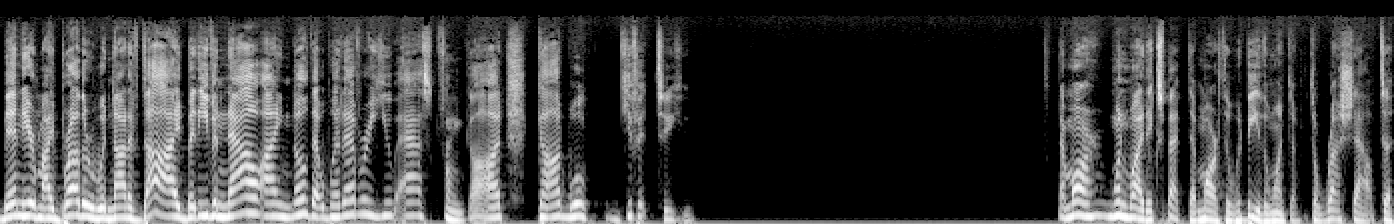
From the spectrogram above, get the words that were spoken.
been here, my brother would not have died. But even now I know that whatever you ask from God, God will give it to you. Now, Mar, one might expect that Martha would be the one to, to rush out to,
